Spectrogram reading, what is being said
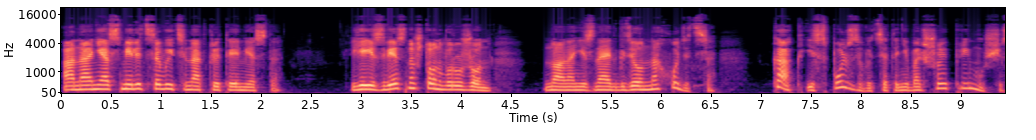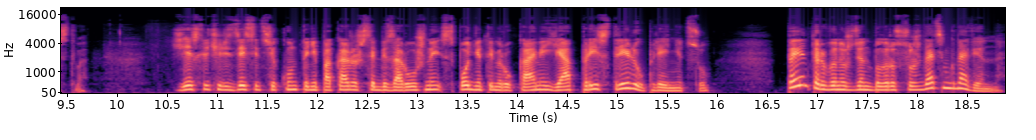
Она не осмелится выйти на открытое место. Ей известно, что он вооружен — но она не знает, где он находится. Как использовать это небольшое преимущество? Если через десять секунд ты не покажешься безоружной, с поднятыми руками, я пристрелю пленницу. Пейнтер вынужден был рассуждать мгновенно.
